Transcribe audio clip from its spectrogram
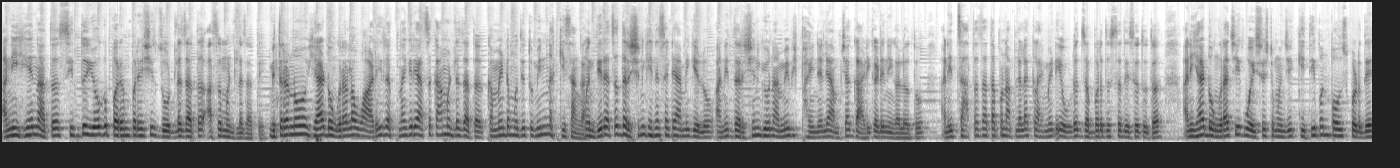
आणि हे नातं सिद्ध योग परंपरेशी जोडलं जातं असं म्हटलं जाते. मित्रांनो ह्या डोंगराला वाडी रत्नागिरी असं का म्हटलं जातं? कमेंटमध्ये तुम्ही नक्की सांगा. मंदिराचं दर्शन घेण्यासाठी आम्ही गेलो आणि दर्शन घेऊन आम्ही फायनली आमच्या गाडीकडे निघालो होतो. आणि जाता जाता पण आपल्याला क्लायमेट एवढं जबरदस्त दिसत होतं. आणि ह्या डोंगराची एक वैशिष्ट्य म्हणजे किती पण पाऊस पडू दे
